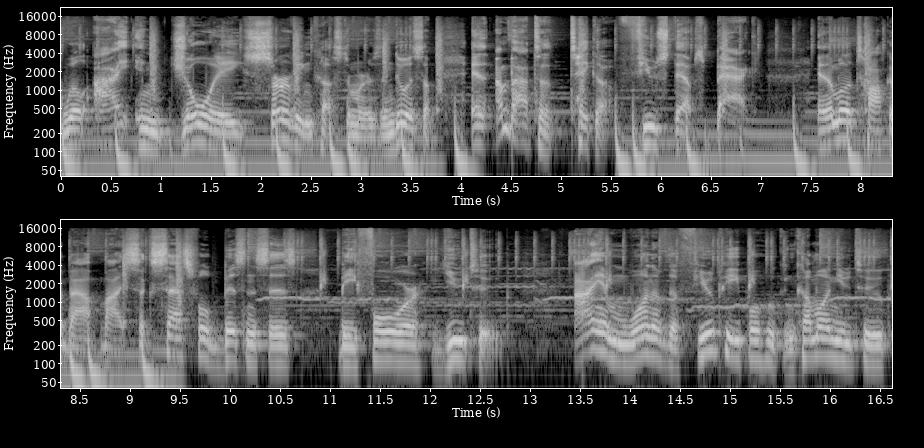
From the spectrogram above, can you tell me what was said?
Will I enjoy serving customers and doing something? And I'm about to take a few steps back and I'm going to talk about my successful businesses before YouTube. I am one of the few people who can come on YouTube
